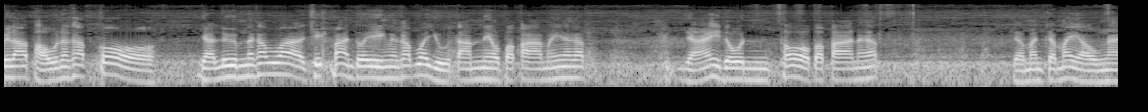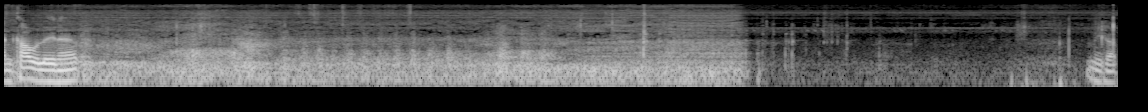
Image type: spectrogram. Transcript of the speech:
วลาเผานะครับ ก็อย่าลืมนะครับว่าเช็คบ้านตัวเองนะครับ ว่าอยู่ตามแนวประปาไหมนะครับ อย่าให้โดนท่อประปานะครับ เดี๋ยวมันจะไม่เอางานเข้าเลยนะครับนี่ครับ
